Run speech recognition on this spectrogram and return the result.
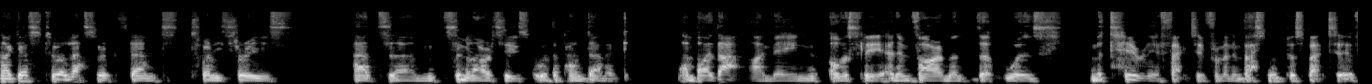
I guess to a lesser extent, 23's had um, similarities with the pandemic. And by that, I mean, obviously, an environment that was materially affected from an investment perspective,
